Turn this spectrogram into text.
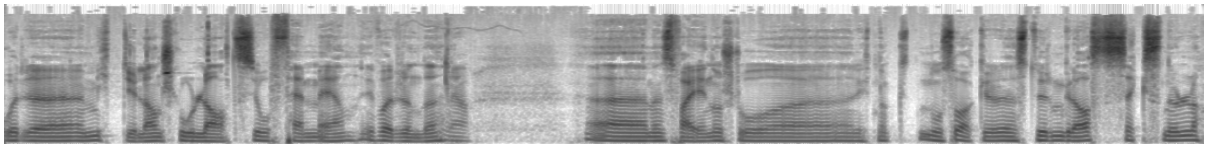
hvor uh, Midtjylland slo Lazio 5-1 i forrige runde. Ja. Uh, mens Feinor slo uh, riktignok noe svakere Sturm Gras 6-0. da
